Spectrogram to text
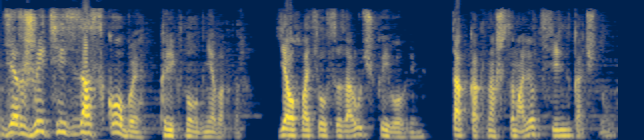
«Держитесь за скобы!» — крикнул мне Вагнер. Я ухватился за ручку и вовремя, так как наш самолет сильно качнул.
